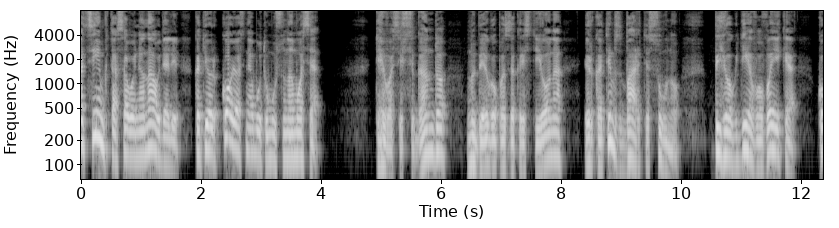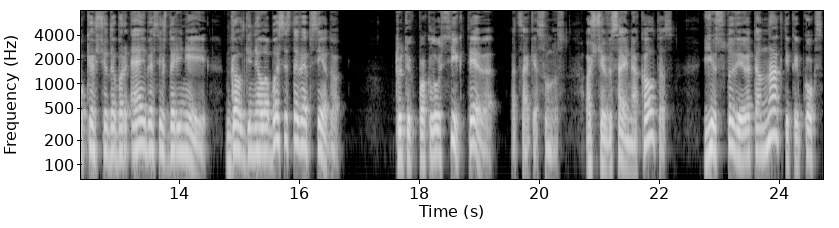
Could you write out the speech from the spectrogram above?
Atsimk tą savo nenaudėlį, kad jo ir kojos nebūtų mūsų namuose. Tėvas išsigando, nubėgo pas Zakristijoną ir katims barti sūnų. Bijok dievo vaikę, kokias čia dabar eibės išdarinėjai, galgi nelabasis tave apsėdo. Tu tik paklausyk, tėve, atsakė sūnus, aš čia visai nekaltas. Jis stovėjo ten naktį kaip koks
